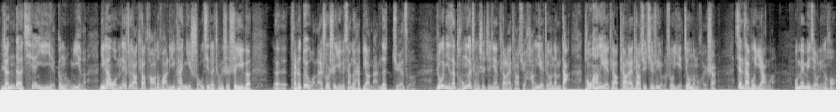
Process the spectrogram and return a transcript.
人的迁移也更容易了。你看我们那时候要跳槽的话，离开你熟悉的城市是一个。呃，反正对我来说是一个相对还比较难的抉择。如果你在同个城市之间跳来跳去，行业只有那么大，同行业跳跳来跳去，其实有的时候也就那么回事儿。现在不一样了，我妹妹九零后，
